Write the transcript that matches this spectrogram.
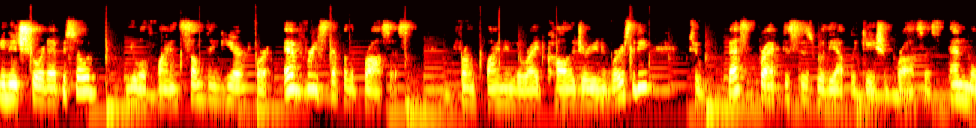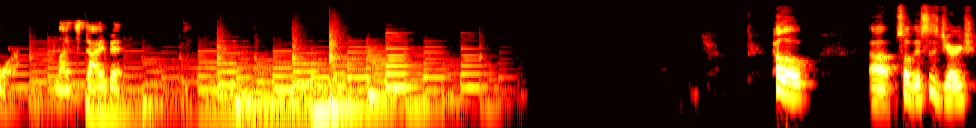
In each short episode, you will find something here for every step of the process, from finding the right college or university to best practices with the application process and more. Let's dive in. Hello. Uh, so, this is George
